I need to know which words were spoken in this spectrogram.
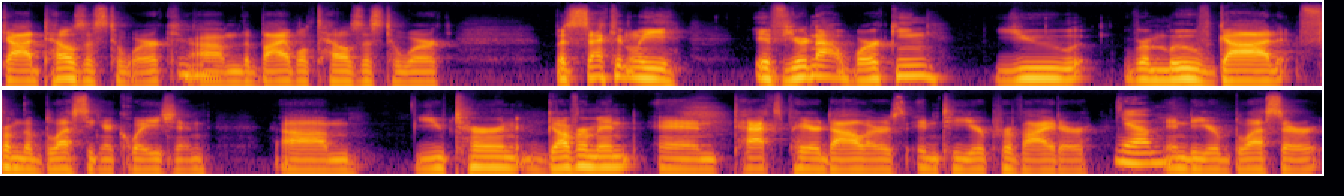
God tells us to work. Mhm. Um, the Bible tells us to work. But secondly, if you're not working, you remove God from the blessing equation. Um, you turn government and taxpayer dollars into your provider, yeah, into your blesser,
